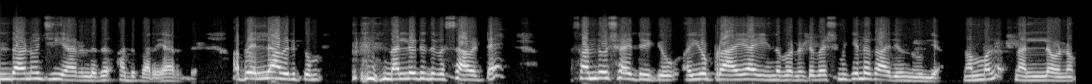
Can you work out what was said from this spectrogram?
എന്താണോ ചെയ്യാറുള്ളത് അത് പറയാറുണ്ട്. അപ്പൊ എല്ലാവർക്കും നല്ലൊരു ദിവസമാവട്ടെ സന്തോഷമായിട്ടിരിക്കൂ അയ്യോ പ്രായമായി എന്ന് പറഞ്ഞിട്ട് വിഷമിക്കേണ്ട കാര്യമൊന്നുമില്ല. നമ്മൾ നല്ലോണം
